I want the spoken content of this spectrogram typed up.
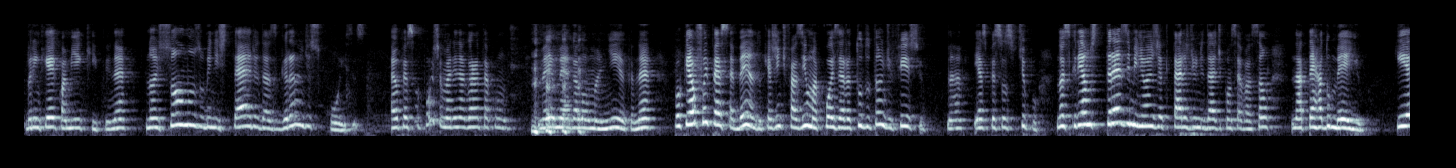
brinquei com a minha equipe, né? Nós somos o ministério das grandes coisas. Aí o pessoal, poxa, Marina agora está com meio megalomaníaca, né? Porque eu fui percebendo que a gente fazia uma coisa, era tudo tão difícil, né? E as pessoas, tipo, nós criamos 13 milhões de hectares de unidade de conservação na terra do meio, que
